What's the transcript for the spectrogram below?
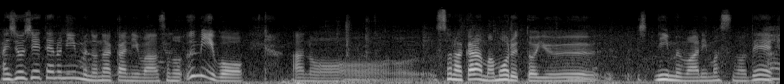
海上自衛隊の任務の中にはその海をあの空から守るという任務もありますので、は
